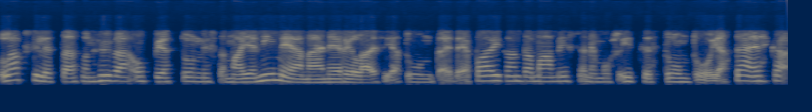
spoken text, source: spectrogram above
Lapsille taas on hyvä oppia tunnistamaan ja nimeämään erilaisia tunteita ja paikantamaan, missä ne mus itse tuntuu. Ja tämä ehkä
